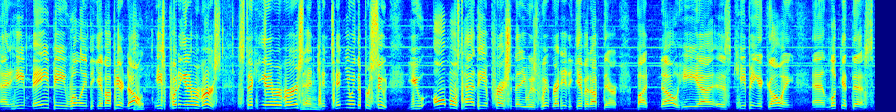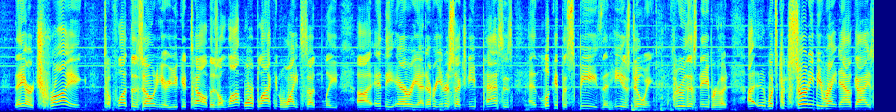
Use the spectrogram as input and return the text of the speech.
And he may be willing to give up here. No, Nope. he's putting it in reverse, sticking it in reverse and continuing the pursuit. You almost had the impression that he was ready to give it up there, but no, he uh, is keeping it going. And look at this. They are trying to flood the zone here. You can tell there's a lot more black and white suddenly uh, in the area at every intersection he passes. And look at the speeds that he is doing through this neighborhood. Uh, what's concerning me right now, guys,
